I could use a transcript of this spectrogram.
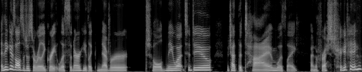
I think he was also just a really great listener. He like never told me what to do, which at the time was like kind of frustrating.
